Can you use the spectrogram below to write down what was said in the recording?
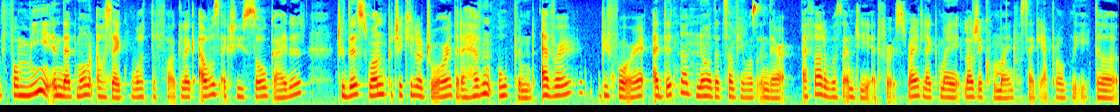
for me in that moment, I was like, what the fuck? Like, I was actually so guided to this one particular drawer that I haven't opened ever before. I did not know that something was in there. I thought it was empty at first, right? Like, my logical mind was like, yeah, probably the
